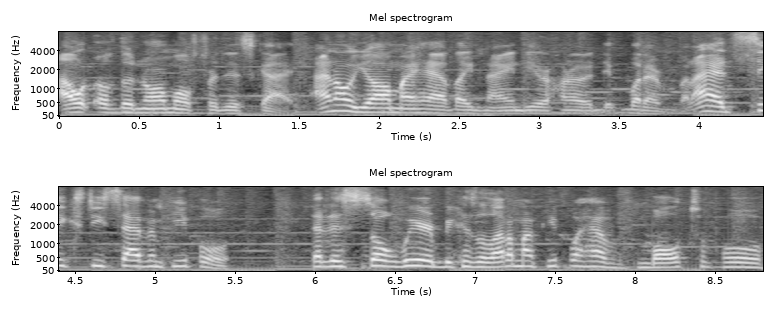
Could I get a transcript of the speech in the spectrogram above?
out of the normal for this guy. I know y'all might have like 90 or 100, whatever, but I had 67 people. That is so weird because a lot of my people have multiple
